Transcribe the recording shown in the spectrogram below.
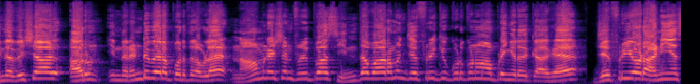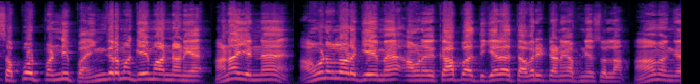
இந்த விஷால் அருண் இந்த ரெண்டு பேரை பொறுத்தளவுல நாமினேஷன் ஃப்ரீ பாஸ் இந்த வாரமும் ஜெஃப்ரிக்கு கொடுக்கணும் அப்படிங்கிறதுக்காக ஜெஃப்ரியோட அணியை சப்போர்ட் பண்ணி பயங்கரமா கேம் ஆடினானுங்க. ஆனா என்ன அவனுங்களோட கேம அவனுக்கு காப்பாத்திக்கிற தவறிட்டானுங்க அப்படின்னே சொல்லலாம். ஆமாங்க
